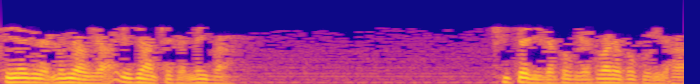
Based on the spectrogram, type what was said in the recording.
ဆင်းရဲတဲ့လွတ်မြောက်ရာအေးချမ်းဖြစ်တဲ့နိဗ္ဗာန်ရှိတဲ့နေတဲ့ပုဂ္ဂိုလ်တွေတွားတဲ့ပုဂ္ဂိုလ်တွေဟာ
